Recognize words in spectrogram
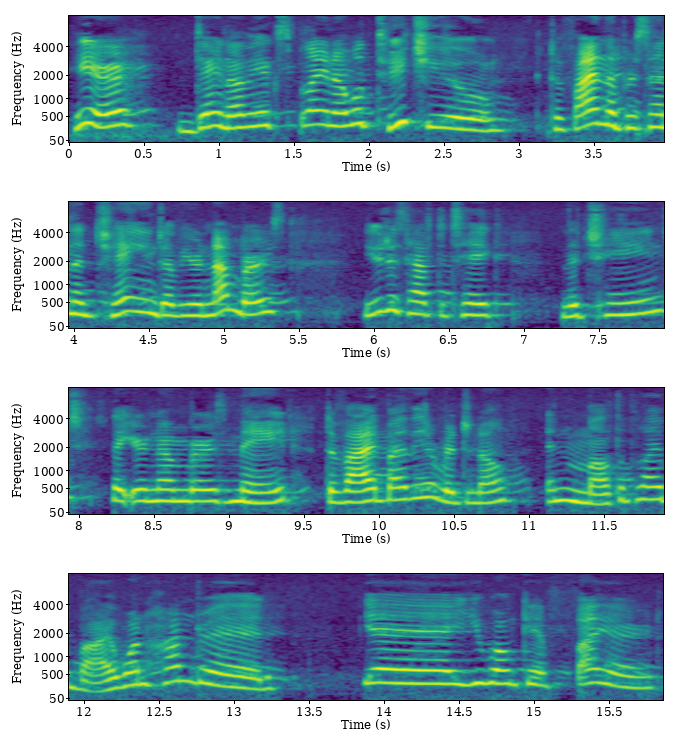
Here, Dana the explainer will teach you. To find the percentage change of your numbers, you just have to take the change that your numbers made, divide by the original, and multiply by 100. Yay, you won't get fired.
